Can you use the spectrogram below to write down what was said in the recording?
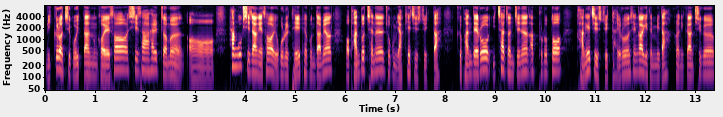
미끄러지고 있다는 거에서 시사할 점은 어 한국 시장에서 요거를 대입해 본다면 어 반도체는 조금 약해질 수 있다. 그 반대로 2차 전지는 앞으로 더 강해질 수 있다. 이런 생각이 듭니다. 그러니까 지금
